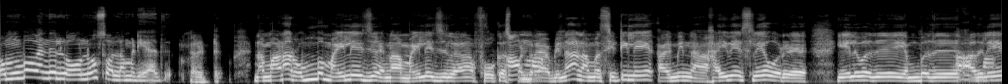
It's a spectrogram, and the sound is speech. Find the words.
ரொம்ப வந்து லோனும் சொல்ல முடியாது. கரெக்ட் நம்ம ஆனா ரொம்ப மைலேஜ் நான் மைலேஜ்ல ஃபோக்கஸ் ஆமா. பண்றேன் அப்படின்னா நம்ம சிட்டிலே ஐ மீன் ஹைவேஸ்லயே ஒரு எழுபது எண்பது. அதுலயே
